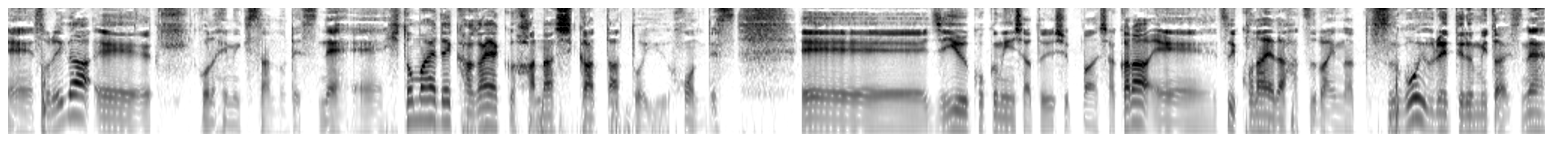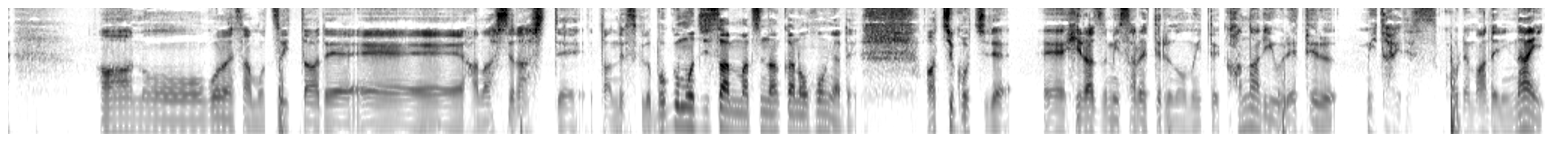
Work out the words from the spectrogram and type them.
えー、それが、えー、このヘミキさんのですね、えー、人前で輝く話し方という本です。えー、自由国民社という出版社から、えー、ついこの間発売になってすごい売れてるみたいですね。あのー、五内さんもツイッターで、えー、話してらしてたんですけど、僕も実際街中の本屋で、あっちこっちで、えー、平積みされてるのを見て、かなり売れてるみたいです。これまでにない、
